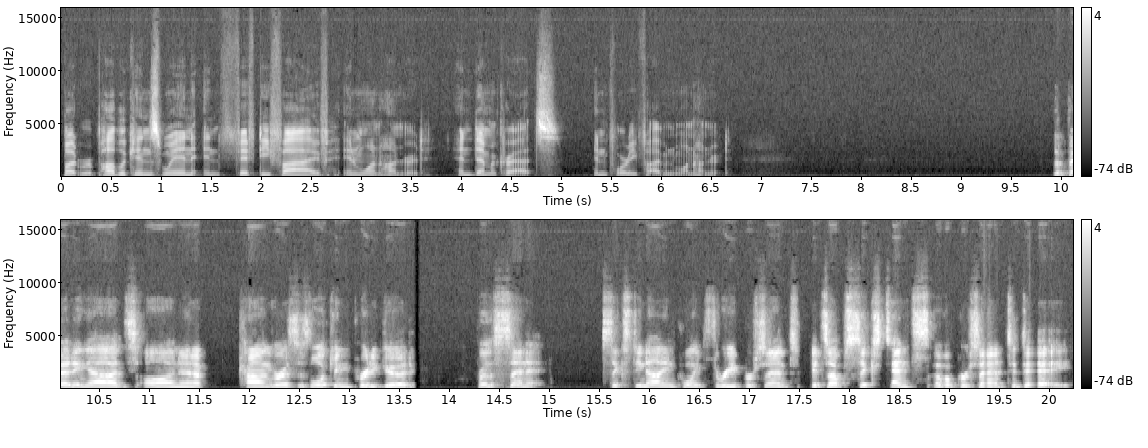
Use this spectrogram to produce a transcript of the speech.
but Republicans win in 55 in 100 and Democrats in 45 and 100. The betting odds on uh, Congress is looking pretty good. For the Senate, 69.3%. It's up six tenths of a percent today.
